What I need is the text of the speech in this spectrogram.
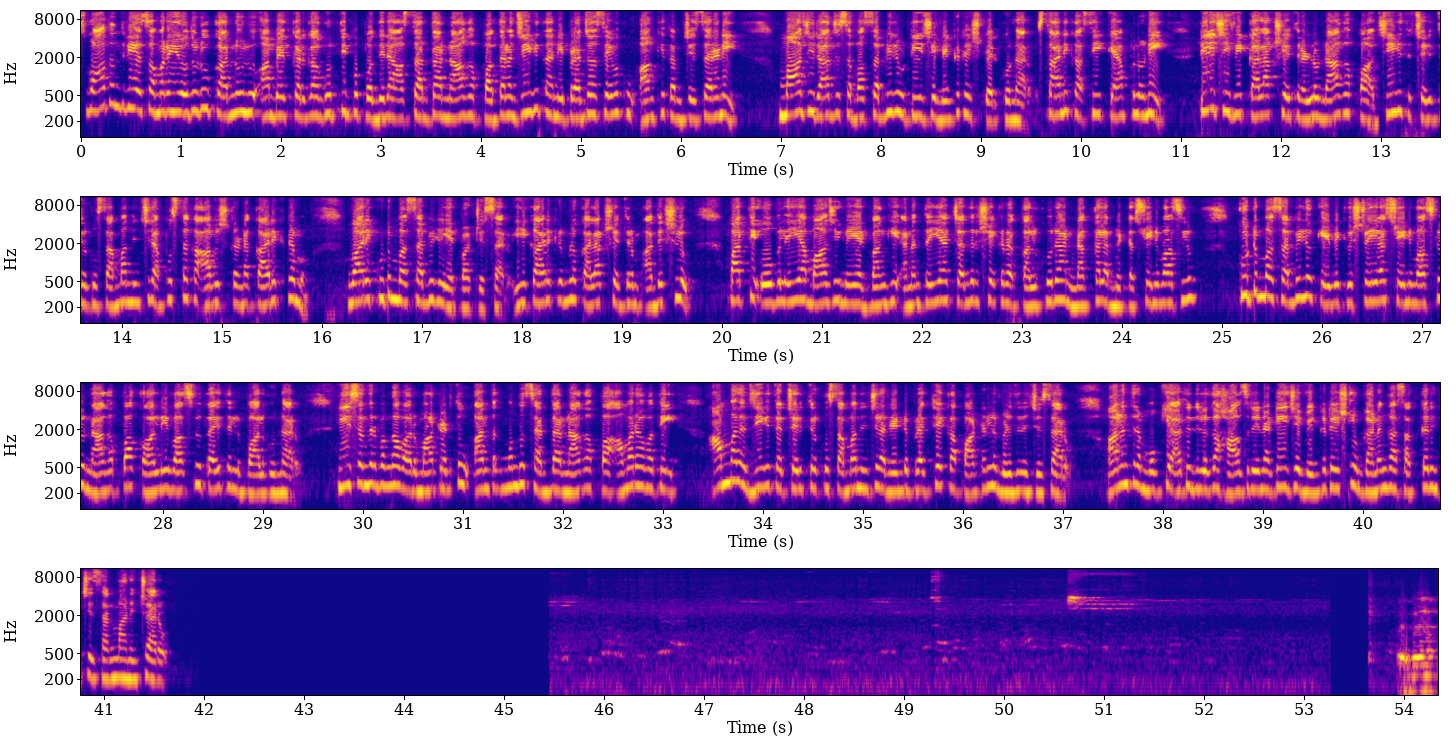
స్వాతంత్ర్య సమరయోధుడు కర్నూలు అంబేద్కర్గా గుర్తింపు పొందిన సర్దార్ నాగప్ప తన జీవితాన్ని ప్రజాసేవకు అంకితం చేశారని మాజీ రాజ్యసభ సభ్యులు టీజీ వెంకటేష్ పేర్కొన్నారు. స్థానిక సి క్యాంపులోని టీజీవీ కళాక్షేత్రంలో నాగప్ప జీవిత చరిత్రకు సంబంధించిన పుస్తక ఆవిష్కరణ కార్యక్రమం వారి కుటుంబ సభ్యులు ఏర్పాటు చేశారు. ఈ కార్యక్రమంలో కళాక్షేత్రం అధ్యక్షులు పత్తి ఓబులయ్య మాజీ మేయర్ బంగి అనంతయ్య చంద్రశేఖర కల్కూర నక్కల మిట్ట శ్రీనివాసులు కుటుంబ సభ్యులు కేవీ కృష్ణయ్య శ్రీనివాసులు నాగప్ప కాలనీవాసులు తదితరులు పాల్గొన్నారు. ఈ సందర్భంగా వారు మాట్లాడుతూ అంతకుముందు సర్దార్ నాగప్ప అమరావతి అమ్మల జీవిత చరిత్రకు సంబంధించిన రెండు ప్రత్యేక పాటలను విడుదల చేశారు. అనంతరం ముఖ్య అతిథులుగా హాజరైన టీజే వెంకటేష్ను ఘనంగా సత్కరించి సన్మానించారు.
